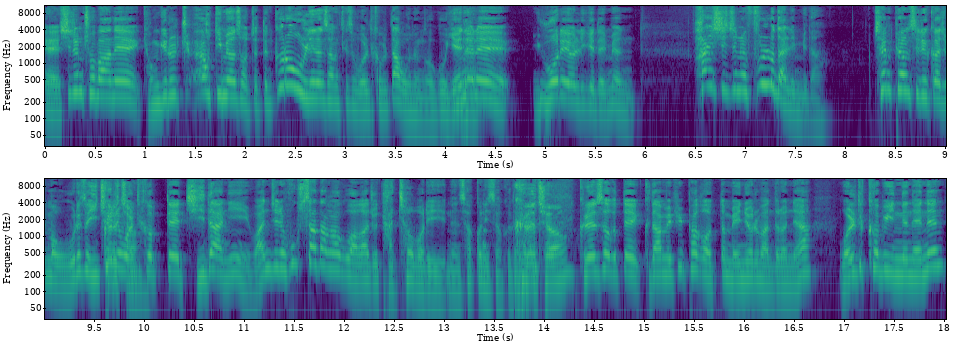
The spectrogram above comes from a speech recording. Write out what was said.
예, 시즌 초반에 경기를 쭉 뛰면서 어쨌든 끌어올리는 상태에서 월드컵을 딱 오는 거고 예년에 6월에 열리게 되면 한 시즌을 풀로 달립니다. 챔피언스리까지 막 그래서 2000년 그렇죠. 월드컵 때 지단이 완전히 혹사당하고 와가지고 다쳐버리는 사건이 있었거든요. 그렇죠. 그래서 그때 그 다음에 피파가 어떤 매뉴얼을 만들었냐? 월드컵이 있는 해는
